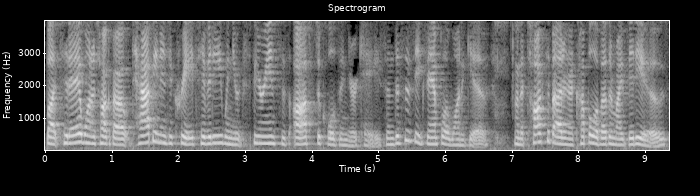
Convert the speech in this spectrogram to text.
But today I want to talk about tapping into creativity when you experience these obstacles in your case. And this is the example I want to give. And I've talked about in a couple of other my videos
